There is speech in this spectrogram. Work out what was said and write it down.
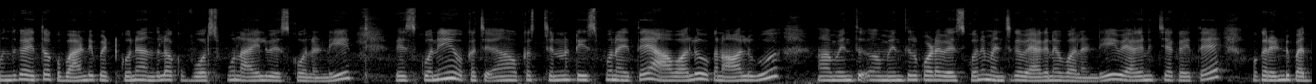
ముందుగా అయితే ఒక బాండి పెట్టుకొని అందులో ఒక ఫోర్ స్పూన్ ఆయిల్ వేసుకోవాలండి. వేసుకొని ఒక ఒక చిన్న టీ స్పూన్ అయితే ఆవాలు ఒక నాలుగు మెంతు మెంతులు కూడా వేసుకొని మంచిగా వేగనివ్వాలండి. వేగనిచ్చాకైతే ఒక రెండు పెద్ద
